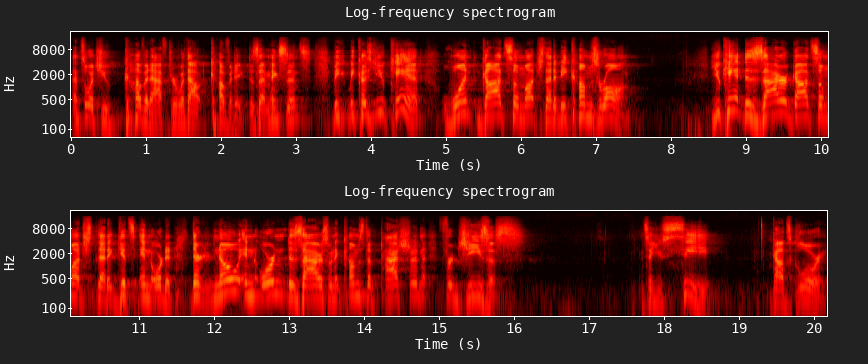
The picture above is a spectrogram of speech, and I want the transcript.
That's what you covet after without coveting. Does that make sense? Be- because you can't want God so much that it becomes wrong. You can't desire God so much that it gets inordinate. There are no inordinate desires when it comes to passion for Jesus. And so you see God's glory.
